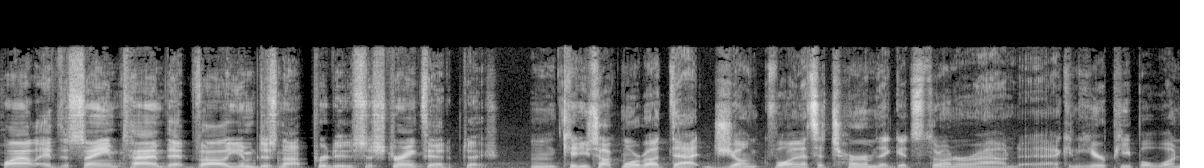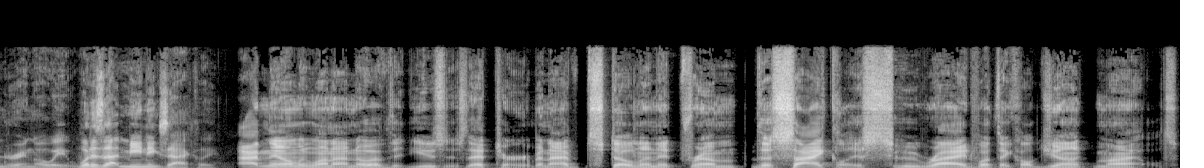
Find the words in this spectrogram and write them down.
while at the same time, that volume does not produce a strength adaptation. Mm, can you talk more about that junk volume? That's a term that gets thrown around. I can hear people wondering, oh, wait, what does that mean exactly? I'm the only one I know of that uses that term, and I've stolen it from the cyclists who ride what they call junk miles,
